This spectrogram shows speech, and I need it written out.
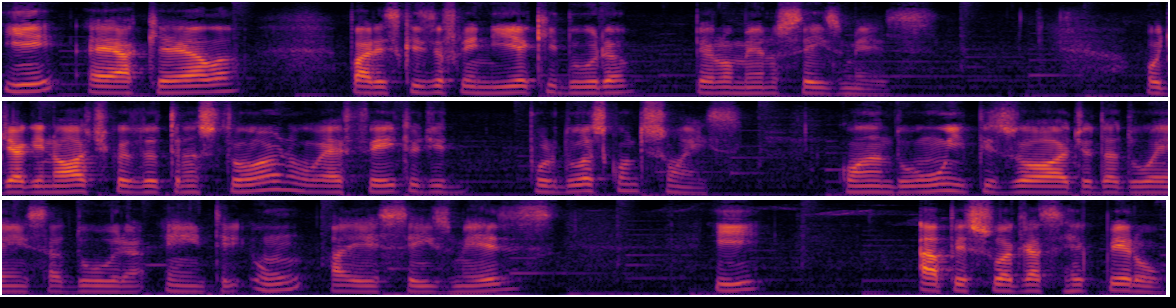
E é aquela para esquizofrenia que dura pelo menos seis meses. O diagnóstico do transtorno é feito de, por duas condições. Quando um episódio da doença dura entre um a seis meses e a pessoa já se recuperou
